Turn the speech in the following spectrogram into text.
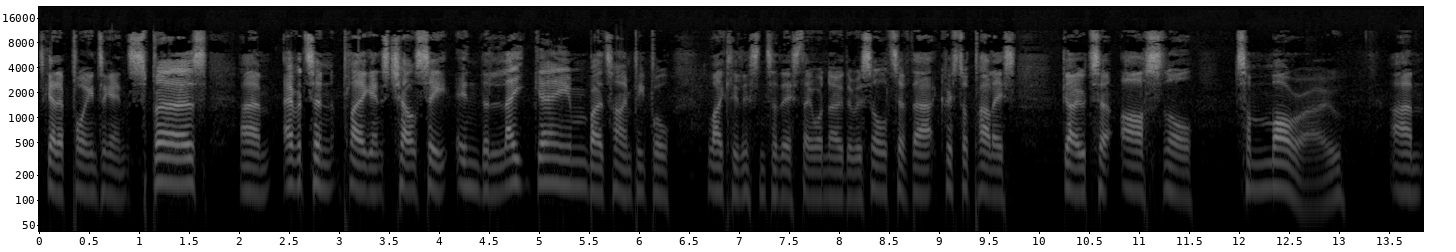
to get a point against Spurs. Um, Everton play against Chelsea in the late game. By the time people likely listen to this, they will know the result of that. Crystal Palace go to Arsenal tomorrow. Um,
